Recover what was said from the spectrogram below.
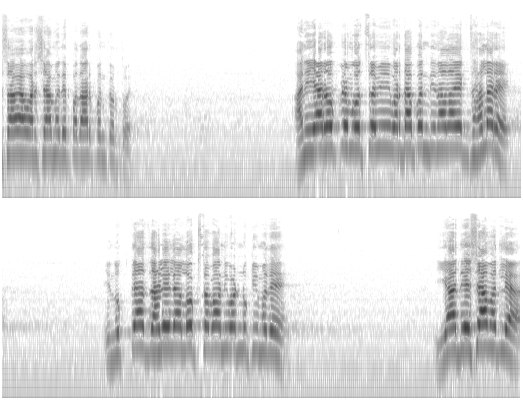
एकोणीसाव्या वर्षामध्ये पदार्पण करतोय. आणि या रौप्य महोत्सवी वर्धापन दिनाला एक झालर आहे. नुकत्याच झालेल्या लोकसभा निवडणुकीमध्ये या देशामधल्या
